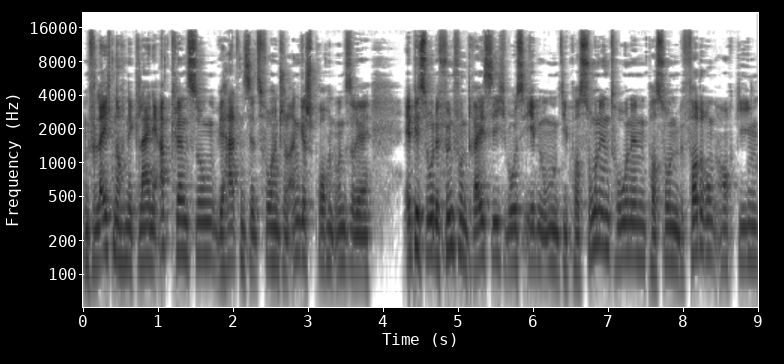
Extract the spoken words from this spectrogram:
Und vielleicht noch eine kleine Abgrenzung. Wir hatten es jetzt vorhin schon angesprochen, unsere Episode 35, wo es eben um die Personendrohnen, Personenbeförderung auch ging.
